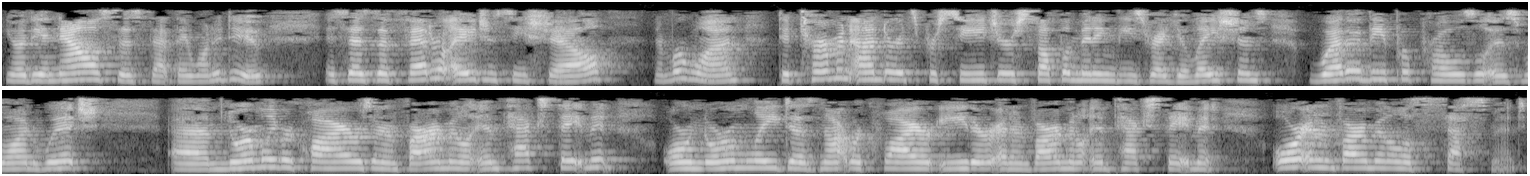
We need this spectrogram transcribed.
you know, the analysis that they want to do, it says the federal agency shall, number one, determine under its procedures supplementing these regulations whether the proposal is one which um, normally requires an environmental impact statement or normally does not require either an environmental impact statement or an environmental assessment.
